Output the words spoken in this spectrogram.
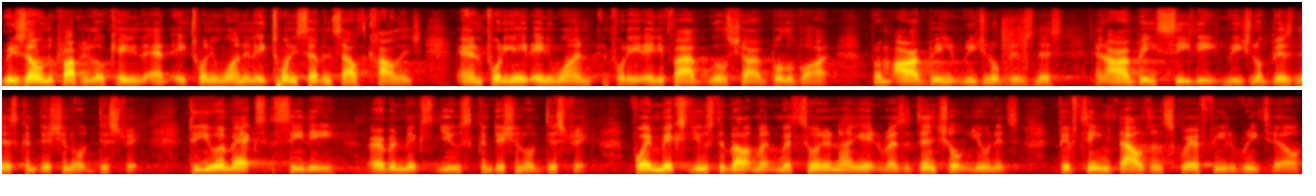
rezone the property located at 821 and 827 South College and 4881 and 4885 Wilshire Boulevard from RB Regional Business and RB CD Regional Business Conditional District to UMX CD Urban Mixed Use Conditional District for a mixed-use development with 298 residential units, 15,000 square feet of retail,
